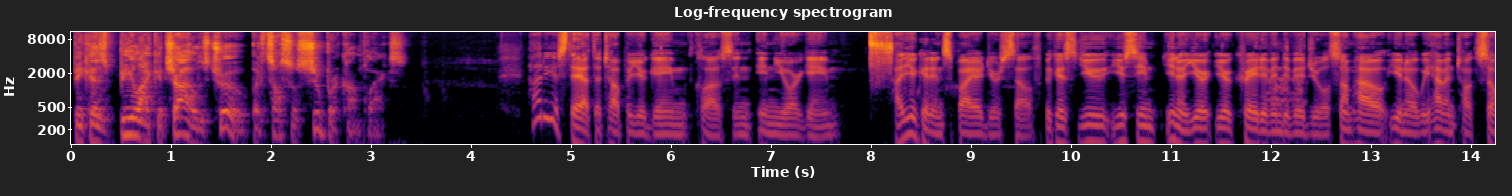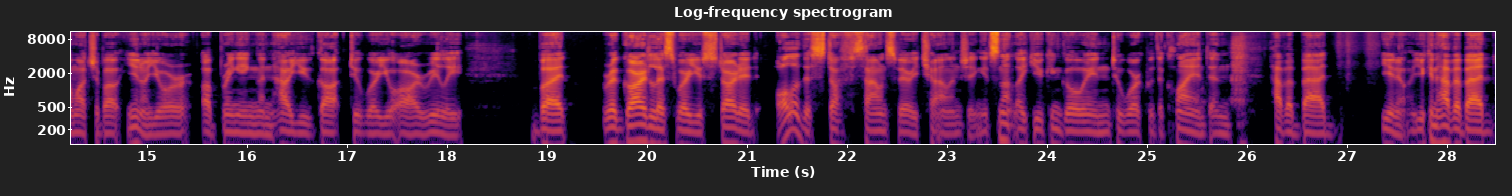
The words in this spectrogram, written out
Because be like a child is true, but it's also super complex. How do you stay at the top of your game, Claus, in, in your game? How do you get inspired yourself? Because you you seem, you know, you're you're a creative individual. Somehow, you know, we haven't talked so much about, you know, your upbringing and how you got to where you are really. But regardless where you started, all of this stuff sounds very challenging. It's not like you can go in to work with a client and have a bad, you know, you can have a bad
